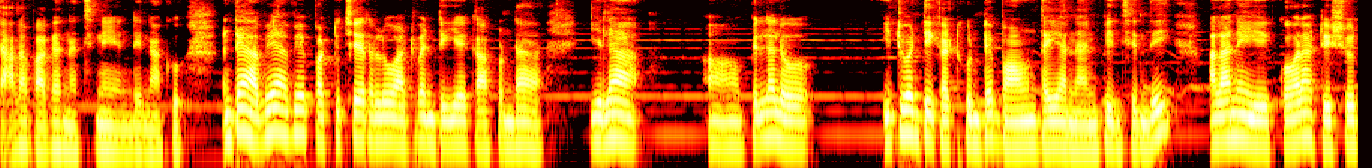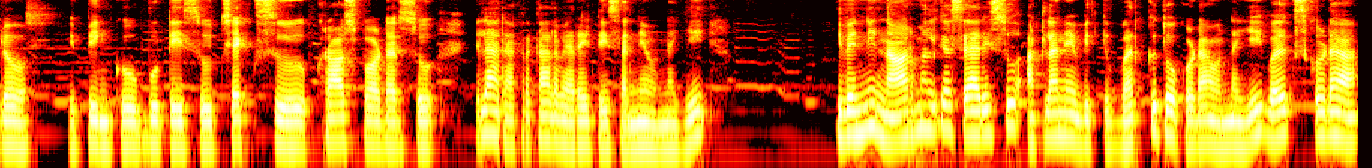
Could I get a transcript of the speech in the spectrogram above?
చాలా బాగా నచ్చినాయండి నాకు. అంటే అవే అవే పట్టు చీరలు అటువంటివే కాకుండా ఇలా పిల్లలు ఇటువంటివి కట్టుకుంటే బాగుంటాయి అని అనిపించింది. అలానే ఈ కోరా టిష్యూలో ఈ పింకు బుటీసు చెక్స్ క్రాస్ బార్డర్స్ ఇలా రకరకాల వెరైటీస్ అన్నీ ఉన్నాయి. ఇవన్నీ నార్మల్గా శారీస్ అట్లానే విత్ వర్క్తో కూడా ఉన్నాయి. వర్క్స్ కూడా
